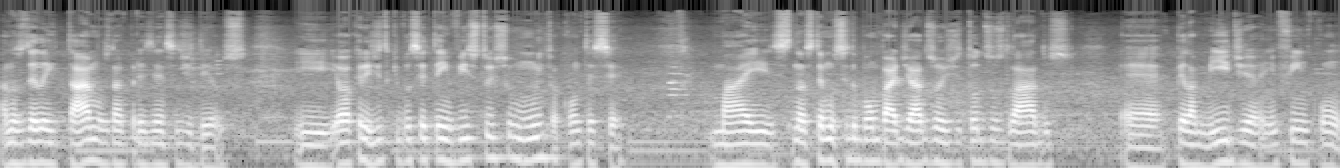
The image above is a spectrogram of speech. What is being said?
a nos deleitarmos na presença de Deus. E eu acredito que você tem visto isso muito acontecer. Mas nós temos sido bombardeados hoje de todos os lados é, pela mídia, enfim, com,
